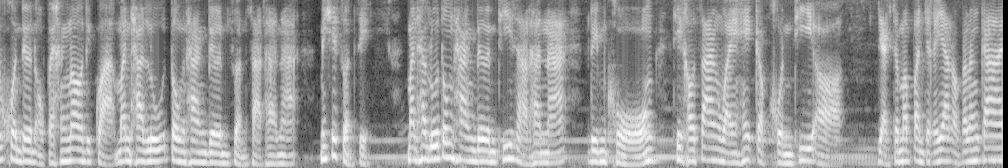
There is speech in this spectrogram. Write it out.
ทุกคนเดินออกไปข้างนอกดีกว่า มันทะลุตรงทางเดินสวนสาธารณะ ไม่ใช่สวนสิ มันทะลุตรงทางเดินที่สาธารณะ ริมโขงที่เขาสร้างไว้ให้กับคนที่เอ่ออยากจะมาปั่นจักรยานออกกำลังกาย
